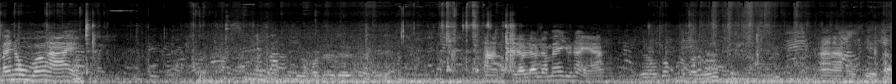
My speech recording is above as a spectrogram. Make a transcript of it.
แม่นุ่มว่าไงอ่าแล้วแล้วแล้วแม่อยู่ไหนอะเราต้องคนมารู้อ่าโอเคครับ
